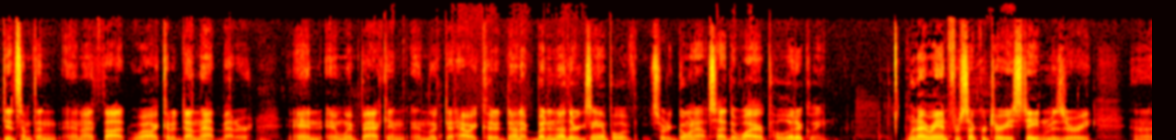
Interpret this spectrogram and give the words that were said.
did something and I thought, well, I could have done that better, and and went back and, and looked at how I could have done it. But another example of sort of going outside the wire politically, when I ran for Secretary of State in Missouri, uh,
